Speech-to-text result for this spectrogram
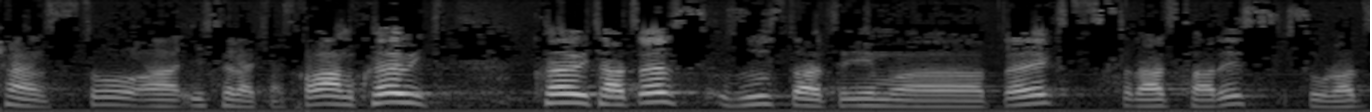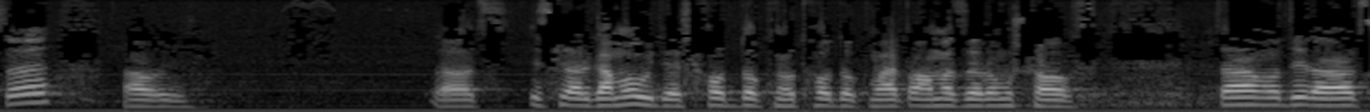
ჩანს თუ ისე რა ჩანს. ხო, ანუ ქვევით ქვევით აწევს ზუსტად იმ ტექსტს, რაც არის სურათზე. რავი რაც ისე არ გამოვიდეს hotdog not hotdog მარტო ამაზე რომ მუშაობს და მოდი რაღაც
